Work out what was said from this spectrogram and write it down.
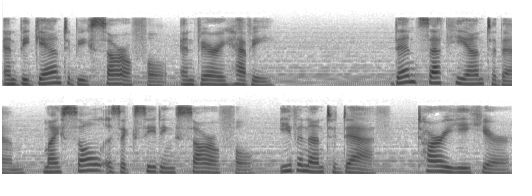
and began to be sorrowful and very heavy. Then saith he unto them, My soul is exceeding sorrowful, even unto death, tarry ye here,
